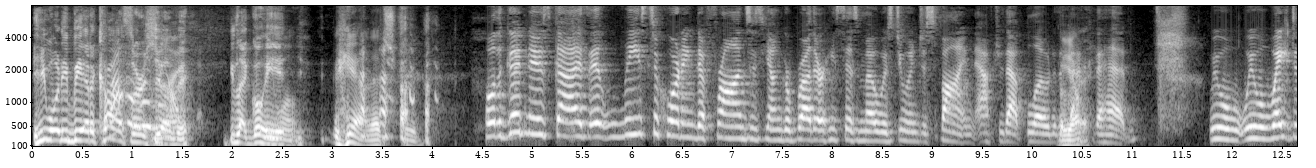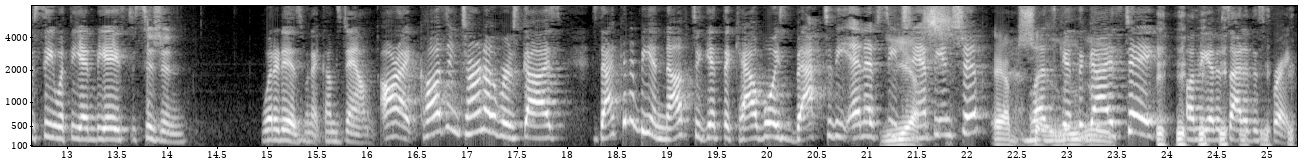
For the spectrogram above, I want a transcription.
the, He won't even be at a concert Probably shoving. He's like, go ahead. Yeah, that's true. well, the good news, guys, at least according to Franz's younger brother, he says Moe was doing just fine after that blow to the Yeah. back of the head. We will, we will wait to see what the NBA's decision, what it is when it comes down. All right, causing turnovers, guys. Is that going to be enough to get the Cowboys back to the NFC Yes, Championship? Let's get the guys' take on the other side of this break.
